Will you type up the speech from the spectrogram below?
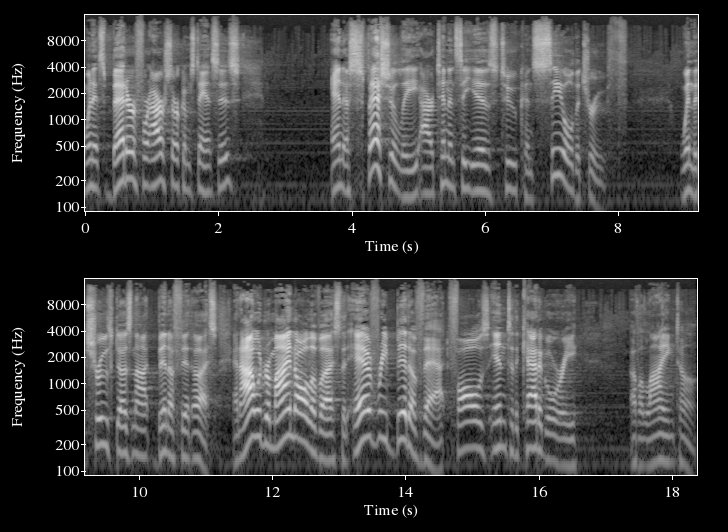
when it's better for our circumstances. And especially, our tendency is to conceal the truth when the truth does not benefit us. And I would remind all of us that every bit of that falls into the category of a lying tongue.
